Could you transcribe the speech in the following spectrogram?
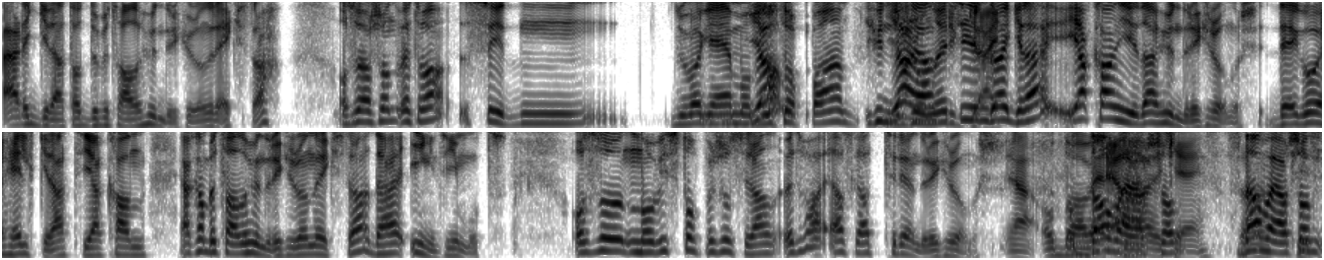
Er det greit at du betaler 100 kroner ekstra? Og så var han sånn, vet du hva, siden Du var game, og Ja. du stoppa. 100 ja, ja, kroner, greit. du er grei, jeg kan gi deg 100 kroner. Det går helt greit. Jeg kan, jeg kan betale 100 kroner ekstra. Det har jeg ingenting imot. Og så når vi stopper, så sier han Vet du hva, jeg skal ha 300 kroner. Ja, og da, Og da var jeg. sånn, okay. Så da var jeg sånn.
